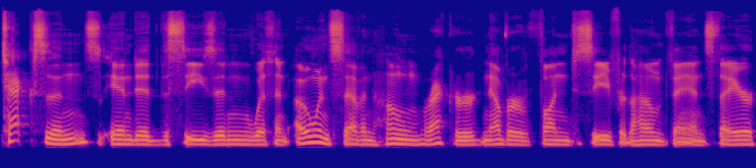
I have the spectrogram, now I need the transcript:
Texans ended the season with an 0 and 7 home record. Never fun to see for the home fans there.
